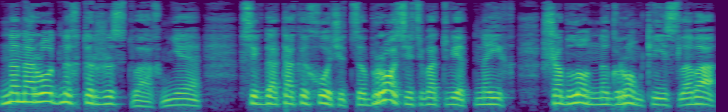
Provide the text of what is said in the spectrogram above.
на народных торжествах. Мне всегда так и хочется бросить в ответ на их шаблонно громкие слова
